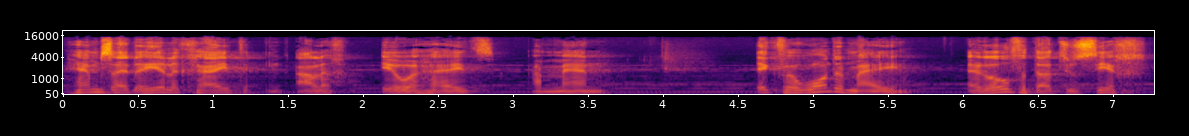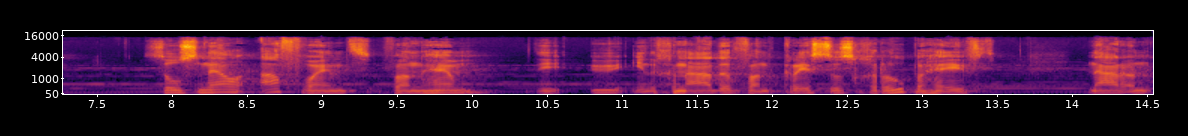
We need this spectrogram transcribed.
Hem zij de heerlijkheid in alle eeuwigheid. Amen. Ik verwonder mij erover dat u zich zo snel afwendt van hem die u in de genade van Christus geroepen heeft naar een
